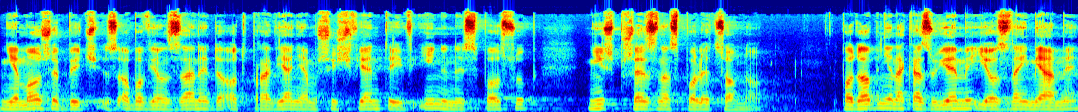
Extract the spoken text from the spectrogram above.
nie może być zobowiązany do odprawiania mszy świętej w inny sposób niż przez nas polecono. Podobnie nakazujemy i oznajmiamy,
